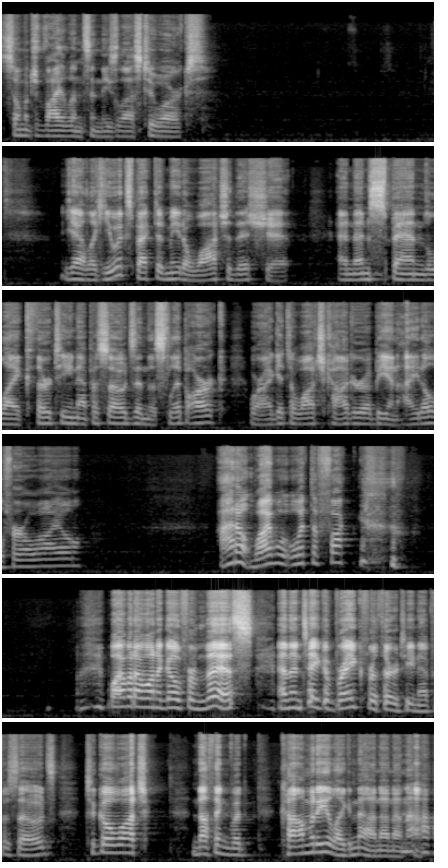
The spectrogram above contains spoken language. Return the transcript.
So much violence in these last two arcs. Yeah, like you expected me to watch this shit and then spend like 13 episodes in the slip arc where I get to watch Kagura be an idol for a while? I don't, why, what the fuck? why would I want to go from this and then take a break for 13 episodes to go watch nothing but comedy? Like, nah, nah, nah, nah.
